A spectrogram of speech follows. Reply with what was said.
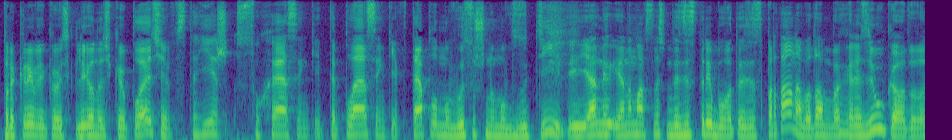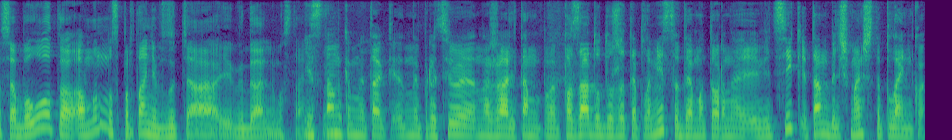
прикрив якоюсь клійоночкою плечі, встаєш сухесенький, теплесенький, в теплому висушеному взутті. І я не я намагався не зістрибувати зі Спартана, бо там грязюка, от, вся болото, а в мене на Спартані взуття і в ідеальному стані. І з танками так не працює. На жаль, там позаду дуже тепле місце, де моторний відсік, і там більш-менш тепленько.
